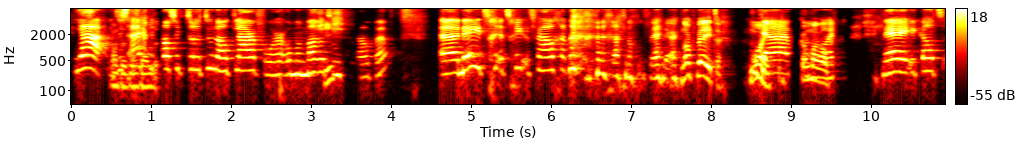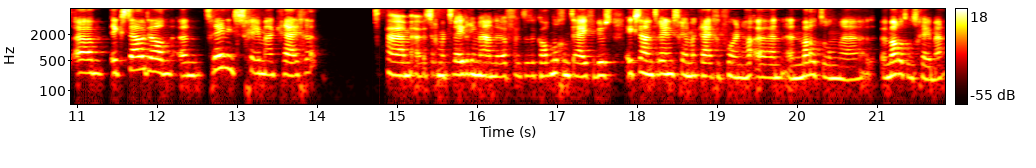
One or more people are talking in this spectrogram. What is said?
Ja, dus eigenlijk was ik er toen al klaar voor om een marathon te lopen. Uh, nee, het, het, het, verhaal gaat, gaat nog verder. Nog beter. Mooi. Ja, Kom maar op. Nee, ik, had, um, ik zou dan een trainingsschema krijgen. Um, zeg maar twee, drie maanden. Of, ik had nog een tijdje. Dus ik zou een trainingsschema krijgen voor een, een, een, marathon, uh, een marathonschema.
